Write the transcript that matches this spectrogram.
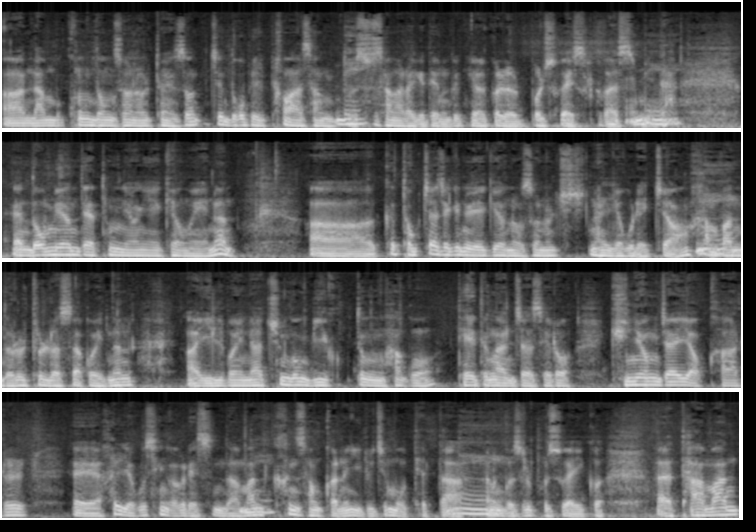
어, 남북 공동선언을 통해서 이제 노벨 평화상도 네. 수상을 하게 되는 그 결과를 볼 수가 있을 것 같습니다. 네. 노무현 대통령의 경우에는 어, 그 독자적인 외교 노선을 추진하려고 그랬죠. 네. 한반도를 둘러싸고 있는 아, 일본이나 중국, 미국 등하고 대등한 자세로 균형자의 역할을 에, 하려고 생각을 했습니다만 네. 큰 성과는 이루지 못했다 네. 하는 것을 볼 수가 있고 아, 다만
